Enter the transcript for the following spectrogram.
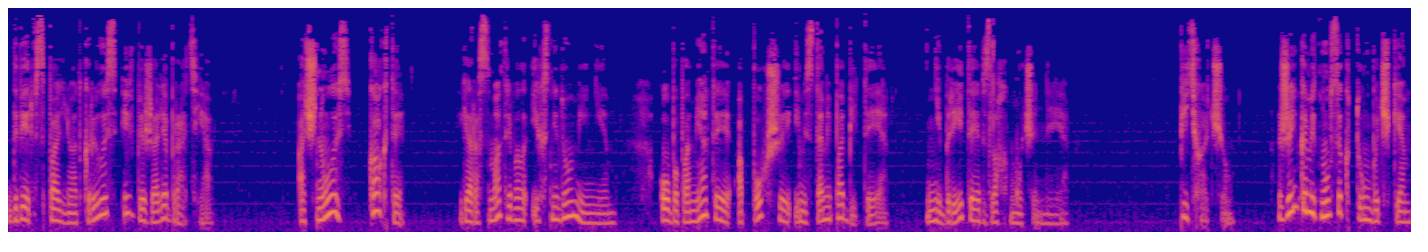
дверь в спальню открылась, и вбежали братья. «Очнулась? Как ты?» Я рассматривала их с недоумением. Оба помятые, опухшие и местами побитые. Небритые, взлохмоченные. «Пить хочу». Женька метнулся к тумбочке,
